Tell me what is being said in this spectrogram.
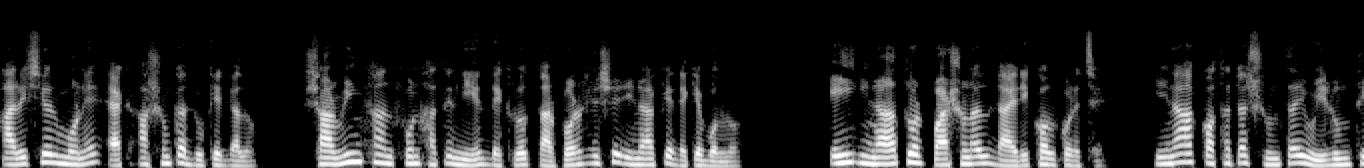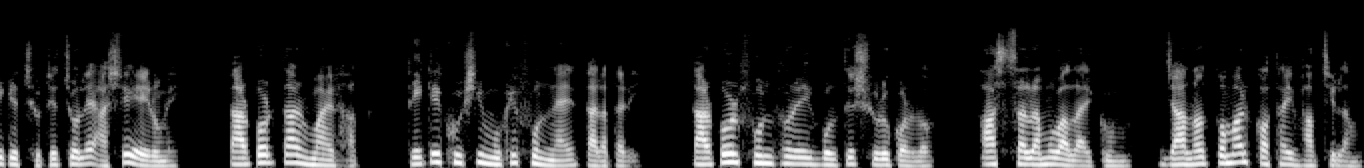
আরিশের মনে এক আশঙ্কা ঢুকে গেল। শারমিন খান ফোন হাতে নিয়ে দেখল, তারপর হেসে ইনাকে ডেকে বলল, এই ইনা তোর পার্সোনাল ডায়েরি কল করেছে। ইনা কথাটা শুনতেই ওই রুম থেকে ছুটে চলে আসে এই রুমে। তারপর তার মায়ের হাত থেকে খুশি মুখে ফোন নেয় তাড়াতাড়ি। তারপর ফোন ধরেই বলতে শুরু করল, আসসালামু আলাইকুম। জানো, তোমার কথাই ভাবছিলাম।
